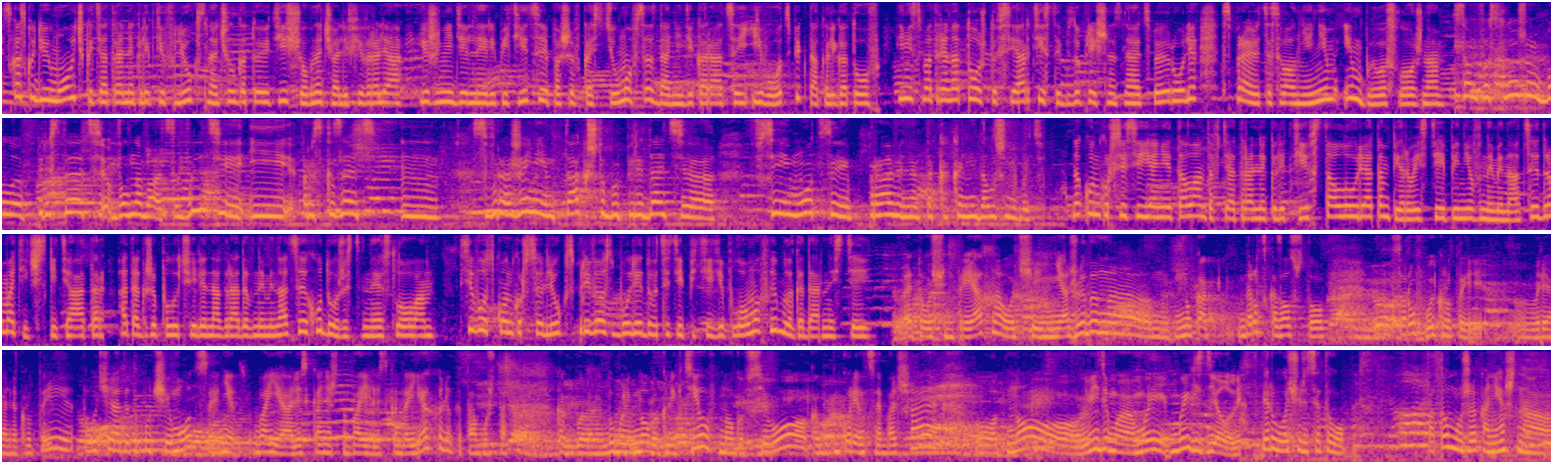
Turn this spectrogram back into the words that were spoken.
Сказку «Дюймовочка» театральный коллектив «Люкс» начал готовить еще в начале февраля. Еженедельные репетиции, пошив костюмов, создание декораций. И вот спектакль готов. И несмотря на то, что все артисты безупречно знают свои роли, справиться с волнением им было сложно. Самое сложное было перестать волноваться, выйти и рассказать с выражением так, чтобы передать э, все эмоции правильно, так как они должны быть. На конкурсе «Сияние талантов» театральный коллектив стал лауреатом первой степени в номинации «Драматический театр», а также получили награды в номинации «Художественное слово». Всего с конкурса «Люкс» привез более 25 дипломов и благодарностей. Это очень приятно, очень неожиданно. Ну, как народ сказал, что Саров, вы крутые, реально крутые. Получили от этого кучу эмоций. Нет, боялись, конечно, боялись, когда ехали, потому что как бы думали много коллективов, много всего, как бы конкуренция большая. Вот, но, видимо, мы, мы их сделали. В первую очередь это опыт. Потом уже, конечно,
